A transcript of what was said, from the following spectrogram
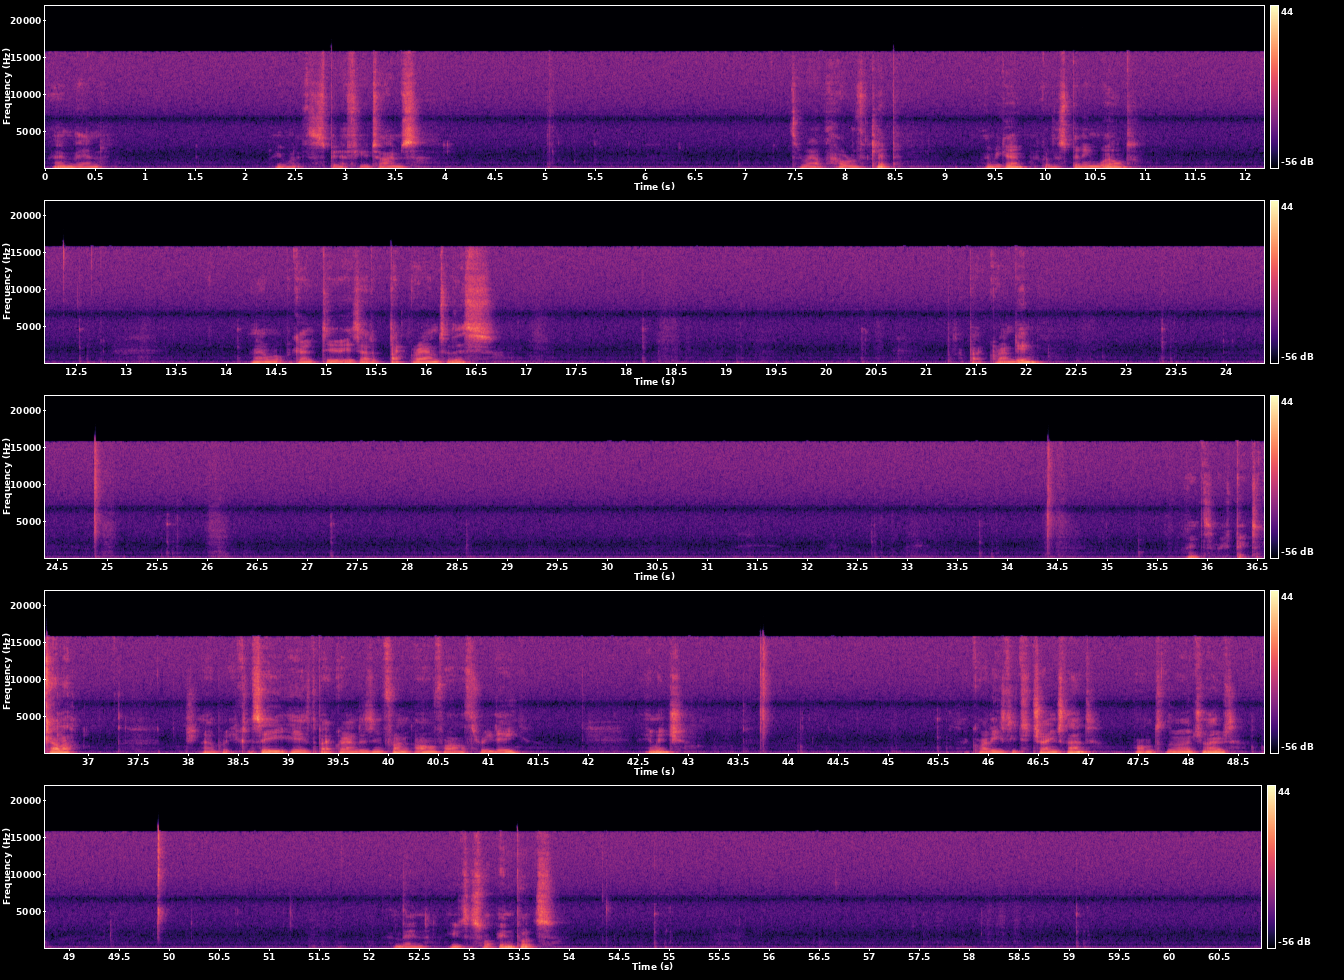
And then we want it to spin a few times throughout the whole of the clip. There we go, we've got a spinning world. Now what we're going to do is add a background to this. Put a background in. Right, so we've picked a colour. Now what you can see is the background is in front of our 3D image. So quite easy to change that onto the merge node. And then use the swap inputs.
